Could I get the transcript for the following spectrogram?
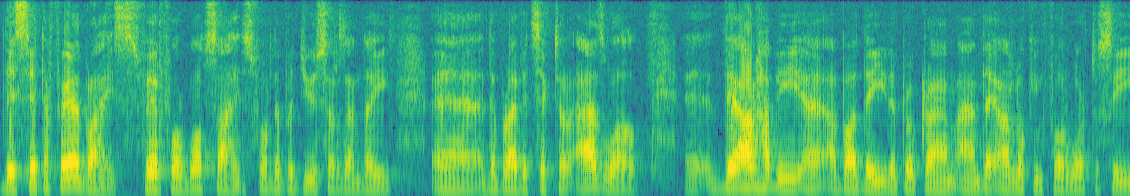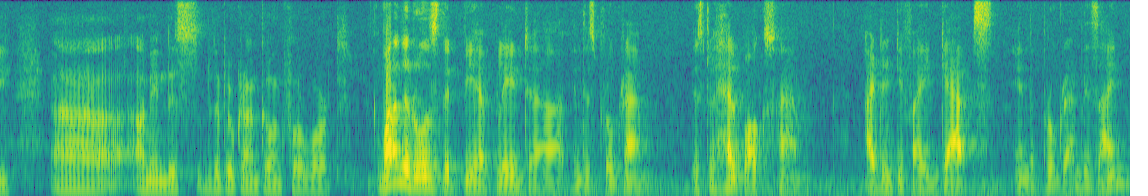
they set a fair price, fair for both sides, for the producers and the uh, the private sector as well. Uh, they are happy uh, about the the program, and they are looking forward to see. I mean, this the program going forward. One of the roles that we have played uh, in this program is to help Oxfam identify gaps in the program design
